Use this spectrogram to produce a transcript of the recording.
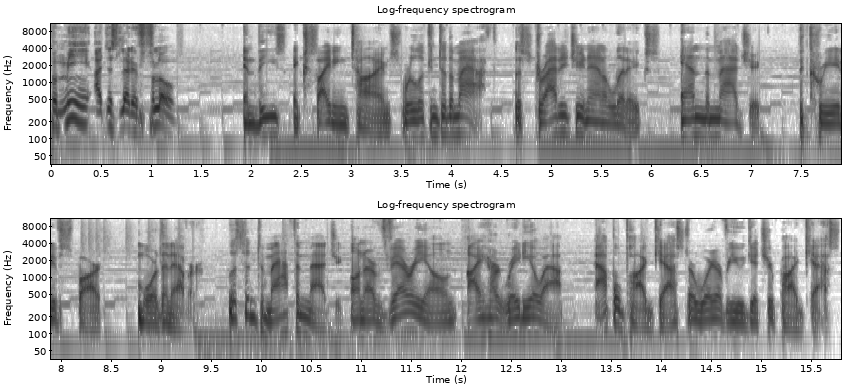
For me, I just let it flow. In these exciting times, we're looking to the math, the strategy and analytics, and the magic, the creative spark more than ever. Listen to Math and Magic on our very own iHeartRadio app, Apple Podcast, or wherever you get your podcast.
